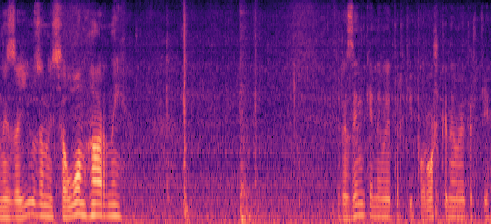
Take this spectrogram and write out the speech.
Не заюзаний, салон гарний. Резинки не витерті, порошки не витерті.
